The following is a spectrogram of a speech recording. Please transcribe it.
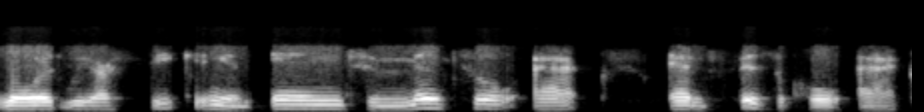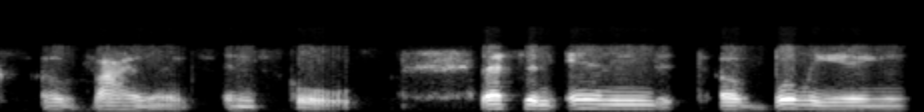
Lord, we are seeking an end to mental acts and physical acts of violence in schools. That's an end of bullying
